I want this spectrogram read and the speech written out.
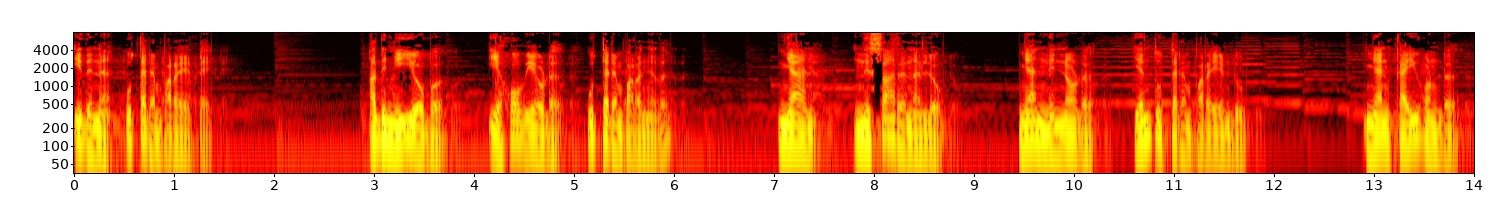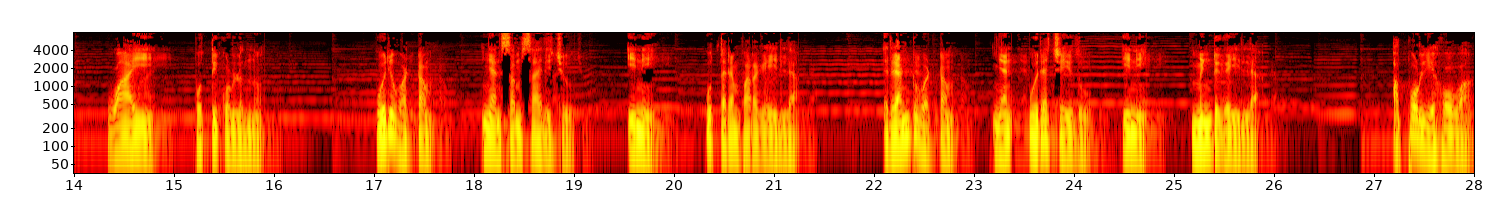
ഇതിന് ഉത്തരം പറയട്ടെ. അതിനീയോബ് യഹോവയോട് ഉത്തരം പറഞ്ഞത് ഞാൻ നിസ്സാരനല്ലോ ഞാൻ നിന്നോട് എന്തുത്തരം പറയേണ്ടു? ഞാൻ കൈകൊണ്ട് വായി പൊത്തിക്കൊള്ളുന്നു. ഒരു വട്ടം ഞാൻ സംസാരിച്ചു. ഇനി ഉത്തരം പറയുകയില്ല. രണ്ടു വട്ടം ഞാൻ ഉര ചെയ്തു. ഇനി മിണ്ടുകയില്ല. അപ്പോൾ യഹോവ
